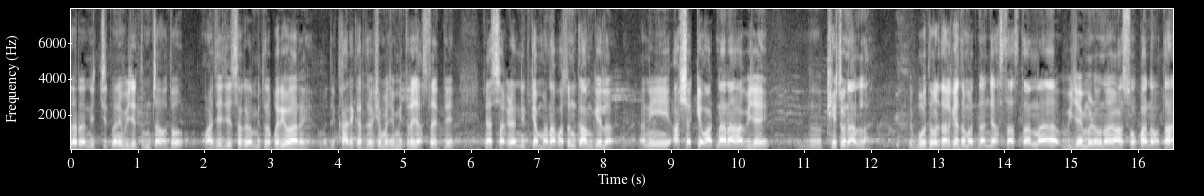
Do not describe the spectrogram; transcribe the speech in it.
तर निश्चितपणे विजय तुमचा होतो. माझे जे सगळं मित्रपरिवार आहे म्हणजे कार्यकर्त्यापेक्षा माझे मित्र जास्त आहेत ते त्या सगळ्यांनी इतक्या मनापासून काम केलं आणि अशक्य वाटणारा हा विजय खेचून आणला आहे. ते बोधवड तालुक्याचं मतदान जास्त असताना विजय मिळवणं हा सोपा नव्हता.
